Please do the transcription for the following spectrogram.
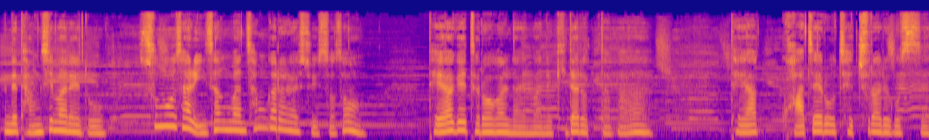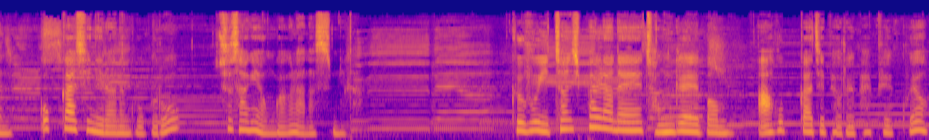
근데 당시만 해도 20살 이상만 참가를 할 수 있어서 대학에 들어갈 날만을 기다렸다가 대학 과제로 제출하려고 쓴 꽃가신이라는 곡으로 수상의 영광을 안았습니다. 그 후 2018년에 정규 앨범 아홉 가지 별을 발표했고요.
